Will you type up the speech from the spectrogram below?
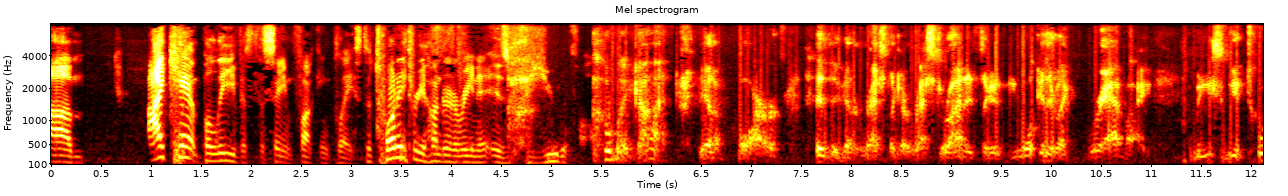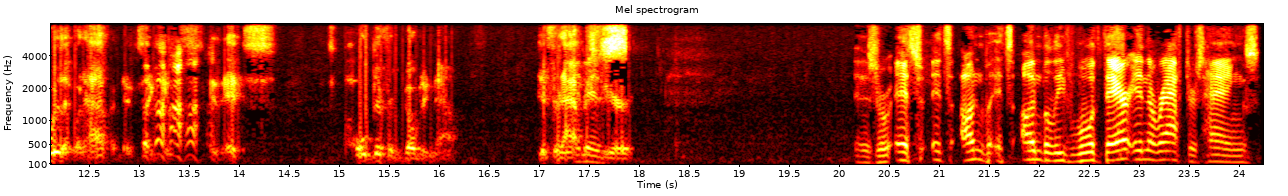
Um, I can't believe it's the same fucking place. The 2300 arena is beautiful. Oh my god, they got a bar. They got a rest like a restaurant. It's like you walk in there like, where am I? I mean, it used to be a toilet. What happened? It's like it's, it's, it's a whole different building now, different atmosphere. Is, it's it's un, it's unbelievable. There in the rafters hangs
